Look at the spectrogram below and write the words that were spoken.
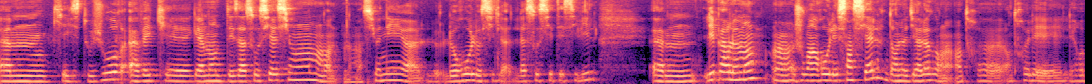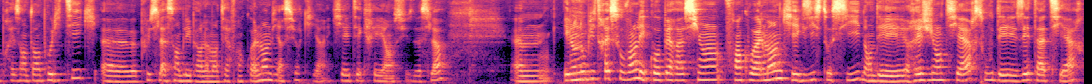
euh, qui existent toujours, avec également des associations. On a mentionné euh, le, rôle aussi de la, société civile. Euh, les parlements jouent un rôle essentiel dans le dialogue entre, les, représentants politiques, plus l'Assemblée parlementaire franco-allemande, bien sûr, qui a, qui a, été créée en sus de cela. Euh, et l'on oublie très souvent les coopérations franco-allemandes qui existent aussi dans des régions tierces ou des États tiers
